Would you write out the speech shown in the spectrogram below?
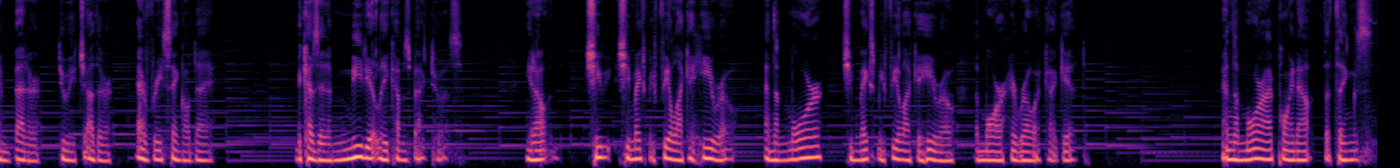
and better to each other every single day because it immediately comes back to us. You know, she she makes me feel like a hero, and the more she makes me feel like a hero, the more heroic I get. And the more I point out the things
